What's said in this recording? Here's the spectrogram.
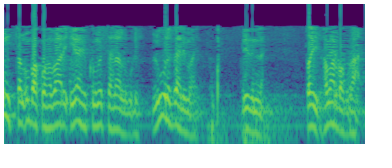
intan unbaa ku habaari ilaahay kuma sahlaan lagu dhihi. Laguna sahli maayo. Biidn illah ayib habaar baa ku raaca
